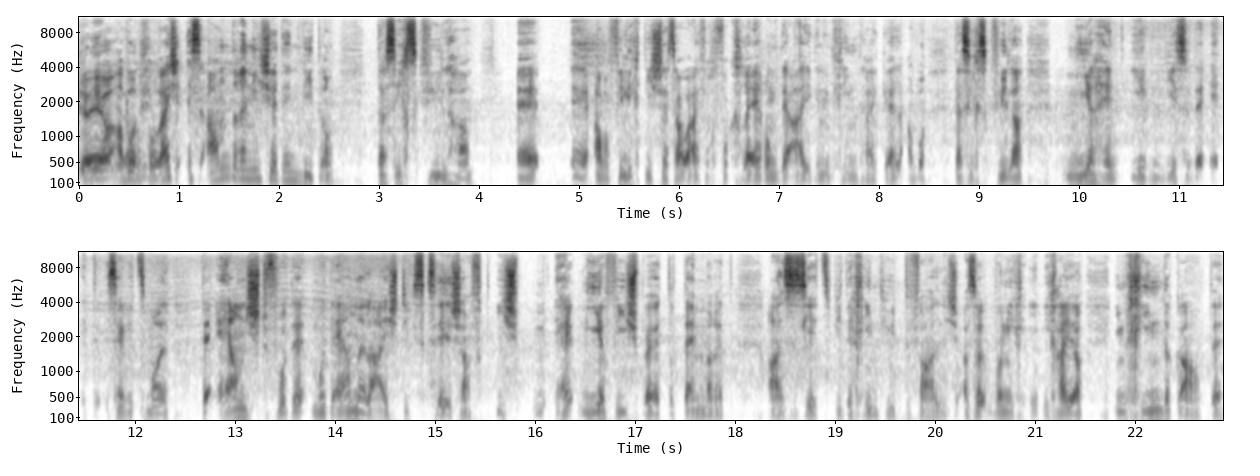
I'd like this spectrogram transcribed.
Ja, ja, aber voll. weißt du, das andere ist ja dann wieder, dass ich das Gefühl habe, äh, äh, aber vielleicht ist das auch einfach Verklärung der eigenen Kindheit, gell? aber dass ich das Gefühl habe, wir haben irgendwie so, den, äh, sag jetzt mal, der Ernst von der modernen Leistungsgesellschaft ist, hat mir viel später dämmert, als es jetzt bei den Kindern heute der Fall ist. Also, wo ich, ich habe ja im Kindergarten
